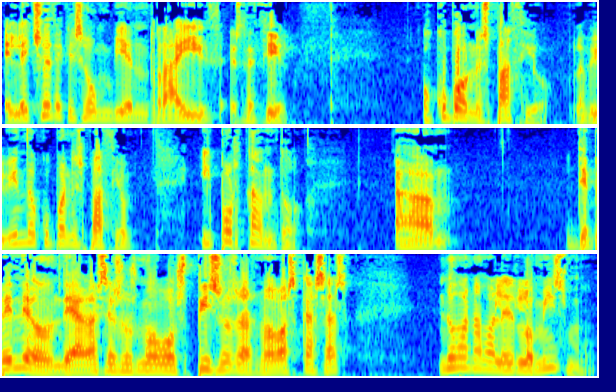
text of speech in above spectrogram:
el hecho de que sea un bien raíz, es decir, ocupa un espacio, la vivienda ocupa un espacio, y por tanto, depende de donde hagas esos nuevos pisos, las nuevas casas, no van a valer lo mismo,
